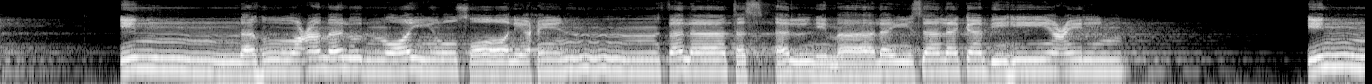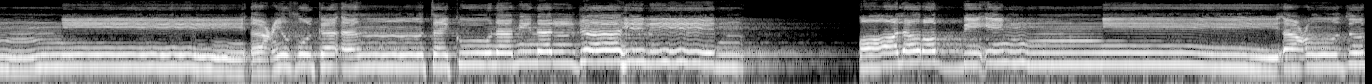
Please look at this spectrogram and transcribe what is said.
إنه عمل غير صالح فلا تسألني ما ليس لك به علم. إني أعظك أن تكون من الجاهلين. قال رب إني أعوذ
